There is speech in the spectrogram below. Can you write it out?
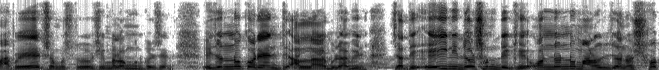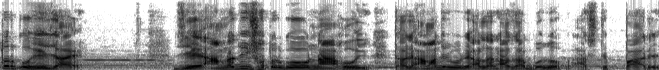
পাপের সমস্ত সীমা লঙ্ঘন করেছেন। এই জন্য করেন আল্লাহ রাবুল আমিন যাতে এই নিদর্শন দেখে অন্যান্য মানুষ যেন সতর্ক হয়ে যায়। যে আমরা যদি সতর্ক না হই, তাহলে আমাদের উপরে আল্লাহর আজাব গজব আসতে পারে।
